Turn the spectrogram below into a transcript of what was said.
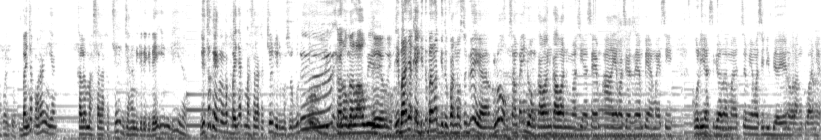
apa itu? Banyak orang yang kalau masalah kecil jangan digede-gedein. Iya. Dia tuh kayak nganggap banyak masalah kecil jadi masalah gede. Kalau gitu. galauin Iya, iya. Iya banyak kayak gitu banget gitu Van. Maksud gue ya lu sampein dong kawan-kawan masih SMA yang masih SMP yang masih kuliah segala macem yang masih dibiayain orang tuanya.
